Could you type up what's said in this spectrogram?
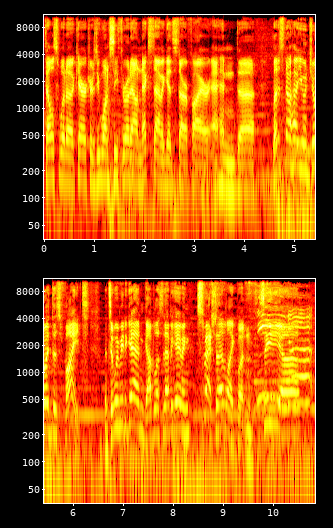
tell us what uh, characters you want to see throw down next time against Starfire, and uh, let us know how you enjoyed this fight. Until we meet again, God bless and happy gaming. Smash that like button. See ya. ya.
